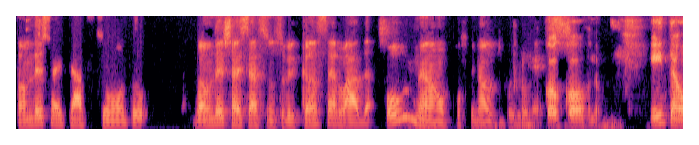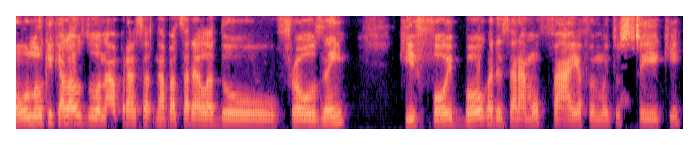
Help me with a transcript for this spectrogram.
Vamos deixar esse assunto. Vamos deixar esse assunto sobre cancelada ou não pro final do podcast. Concordo. Então, o look que ela usou na, praça- na passarela do Frozen, que foi boca de saramofaia, foi muito chique.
